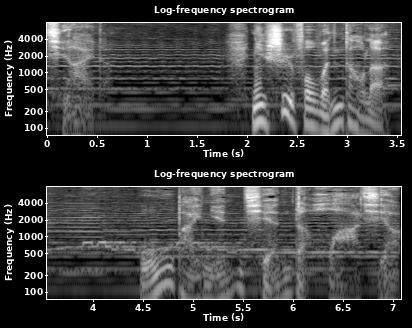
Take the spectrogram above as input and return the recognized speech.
亲爱的，你是否闻到了五百年前的花香？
